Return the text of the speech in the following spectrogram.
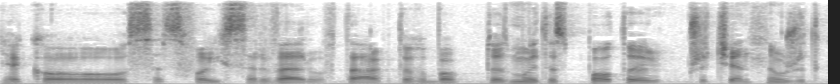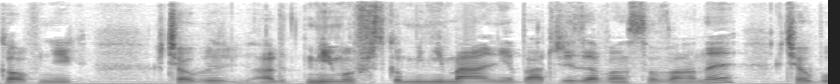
jako set swoich serwerów, tak? To chyba, to jest, mówię, to jest po to, jak przeciętny użytkownik chciałby, ale mimo wszystko minimalnie bardziej zaawansowany, chciałby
